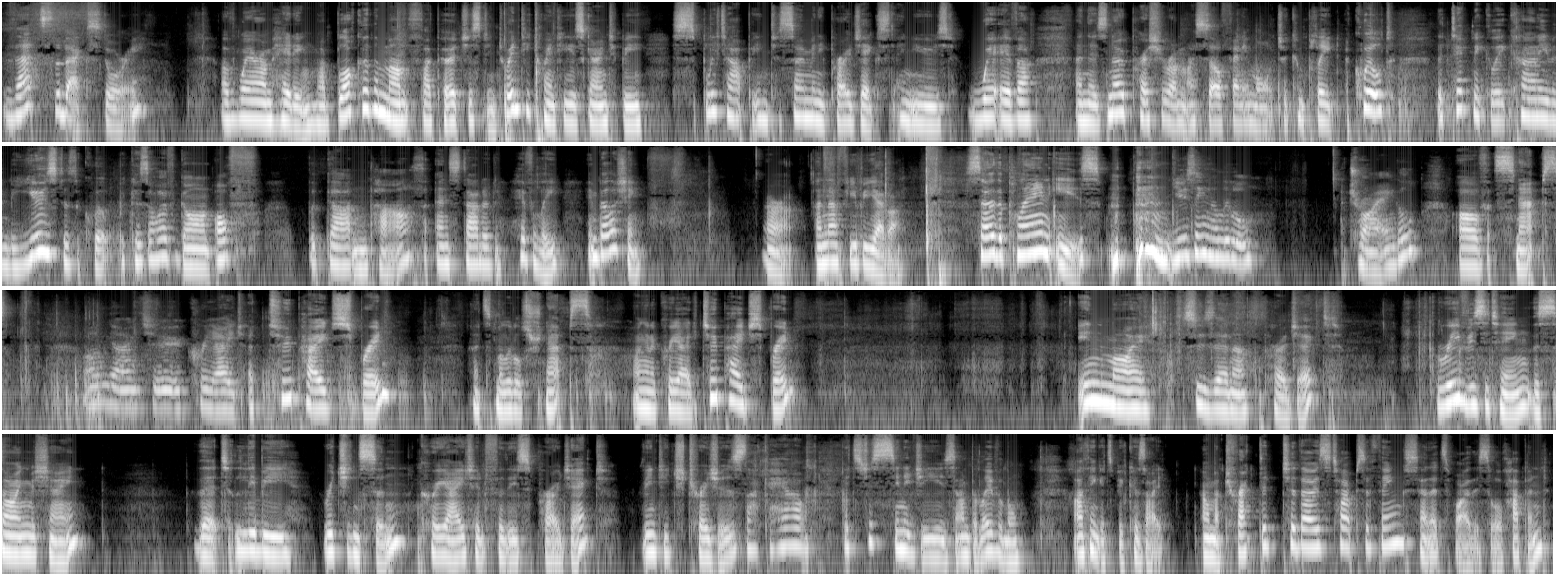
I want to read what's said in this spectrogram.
that's the backstory of where I'm heading. My block of the month I purchased in 2020 is going to be split up into so many projects and used wherever. And there's no pressure on myself anymore to complete a quilt that technically can't even be used as a quilt because I've gone off the garden path and started heavily embellishing. All right, enough yibba yabba. So the plan is using the little triangle of snaps, I'm going to create a two-page spread. That's my little snaps. I'm going to create a two-page spread in my Susanna project, revisiting the sewing machine that Libby Richardson created for this project, Vintage Treasures. Like how, it's just synergy is unbelievable. I think it's because I, I'm attracted to those types of things, so that's why this all happened.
